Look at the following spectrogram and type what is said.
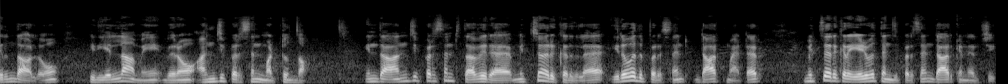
இருந்தாலும் இது எல்லாமே வெறும் அஞ்சு பெர்சன்ட் மட்டும்தான். இந்த அஞ்சு பெர்சன்ட் தவிர மிச்சம் இருக்கிறதுல இருபது பெர்சன்ட் டார்க் மேட்டர் மிச்சம் இருக்கிற எழுபத்தஞ்சு பெர்சன்ட் டார்க் எனர்ஜி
